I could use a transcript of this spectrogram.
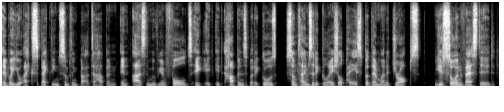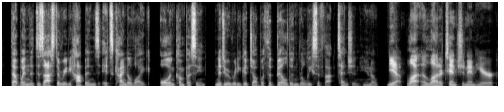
eh, where you're expecting something bad to happen. And as the movie unfolds, it, it, it happens, but it goes sometimes at a glacial pace. But then when it drops, you're so invested that when the disaster really happens, it's kind of like all encompassing and they do a really good job with the build and release of that tension, you know? Yeah, lot, a lot of tension in here,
